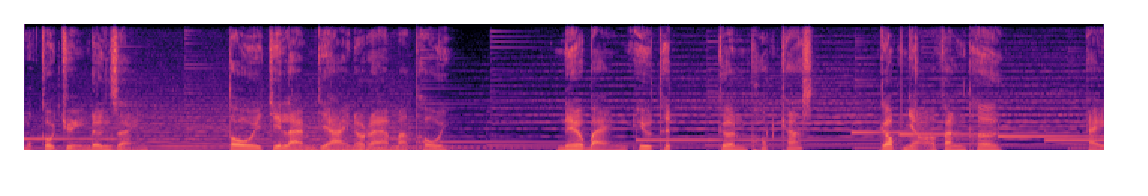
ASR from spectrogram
một câu chuyện đơn giản. Tôi chỉ làm dài nó ra mà thôi. Nếu bạn yêu thích kênh podcast góc nhỏ văn thơ, hãy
